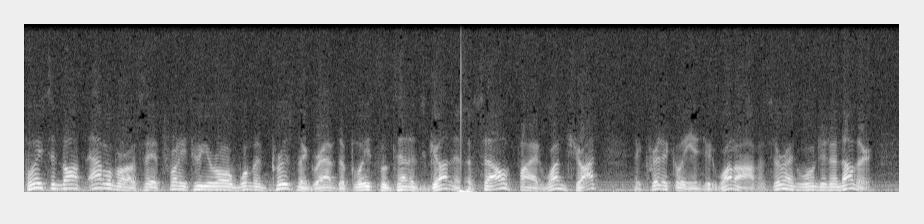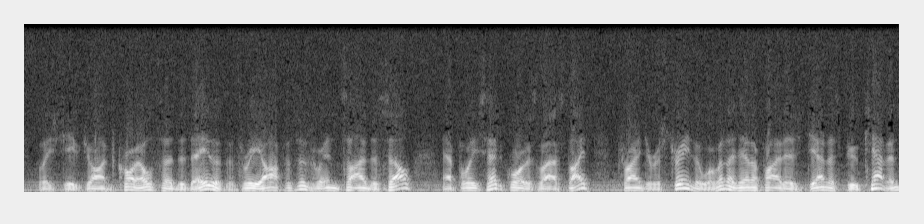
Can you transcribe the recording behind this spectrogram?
Police in North Attleboro say a 22-year-old woman prisoner grabbed a police lieutenant's gun in a cell, fired one shot, that critically injured one officer and wounded another. Police Chief John Coyle said today that the three officers were inside the cell at police headquarters last night trying to restrain the woman identified as Janice Buchanan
